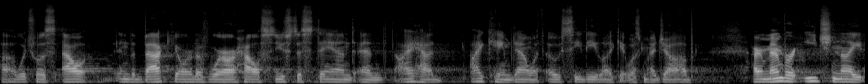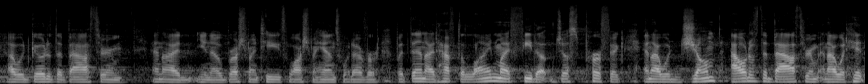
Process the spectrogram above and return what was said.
uh, which was out in the backyard of where our house used to stand, and I had I came down with OCD like it was my job. I remember each night I would go to the bathroom and I'd, you know, brush my teeth, wash my hands, whatever. But then I'd have to line my feet up just perfect and I would jump out of the bathroom and I would hit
